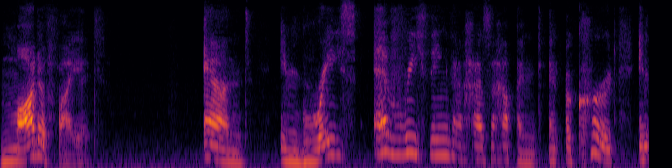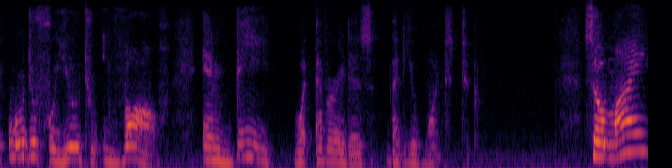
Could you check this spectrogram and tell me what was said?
modify it, and embrace everything that has happened and occurred in order for you to evolve and be whatever it is that you want to. So my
